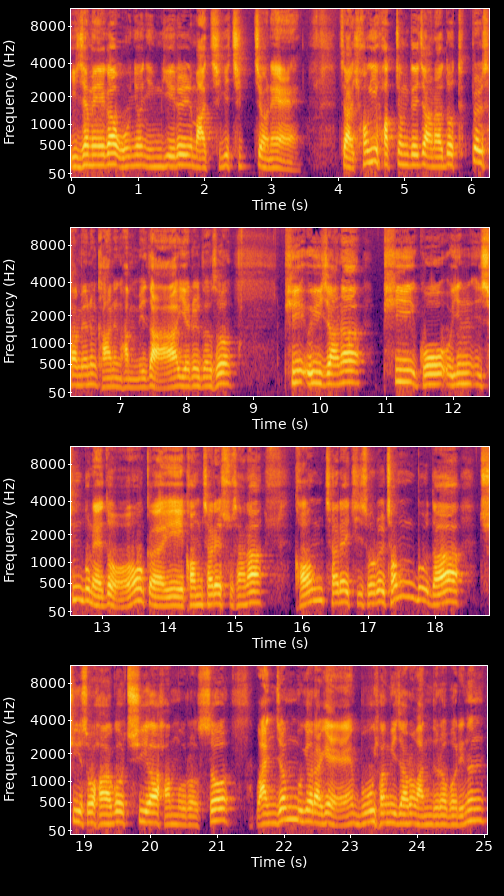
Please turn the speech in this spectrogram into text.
이재명이가 5년 임기를 마치기 직전에 자, 형이 확정되지 않아도 특별 사면은 가능합니다. 예를 들어서 피의자나 피고인 신분에도 그이 검찰의 수사나 검찰의 기소를 전부 다 취소하고 취하함으로써 완전 무결하게 무혐의자로 만들어버리는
